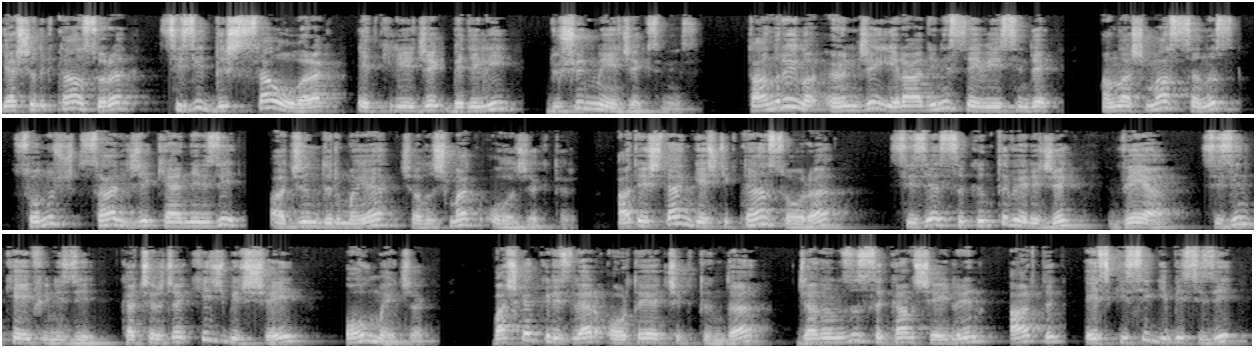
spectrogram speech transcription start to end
yaşadıktan sonra sizi dışsal olarak etkileyecek bedeli düşünmeyeceksiniz. Tanrı ile önce iradeniz seviyesinde anlaşmazsanız sonuç sadece kendinizi acındırmaya çalışmak olacaktır. Ateşten geçtikten sonra size sıkıntı verecek veya sizin keyfinizi kaçıracak hiçbir şey olmayacak. Başka krizler ortaya çıktığında canınızı sıkan şeylerin artık eskisi gibi sizi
